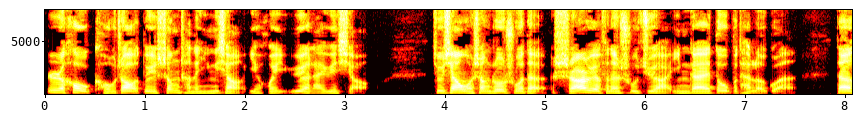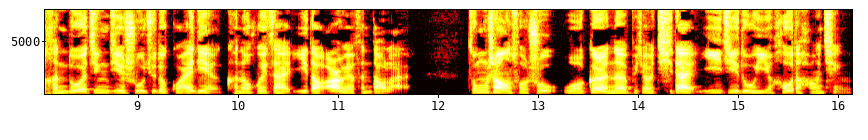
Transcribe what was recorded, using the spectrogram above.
日后口罩对生产的影响也会越来越小。就像我上周说的，十二月份的数据啊，应该都不太乐观，但很多经济数据的拐点可能会在一到二月份到来。综上所述，我个人呢比较期待一季度以后的行情，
